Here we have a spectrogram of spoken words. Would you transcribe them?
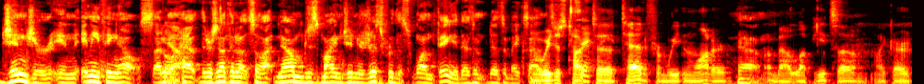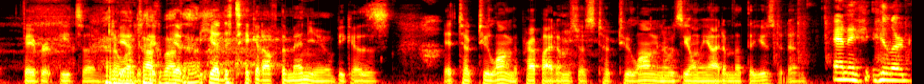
ginger in anything else. I don't Yeah. have. There's nothing else. So I, now I'm just buying ginger just for this one thing. It doesn't doesn't make sense. Well, we just talked to Ted from Wheat and Water Yeah. about La Pizza, like our favorite pizza. I don't He wanna had to talk take- about he had, that. He had to take it off the menu because it took too long. The prep items just took too long, and it was the only item that they used it in. And he, he learned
